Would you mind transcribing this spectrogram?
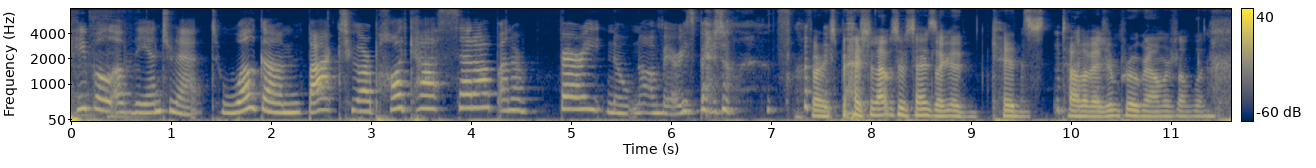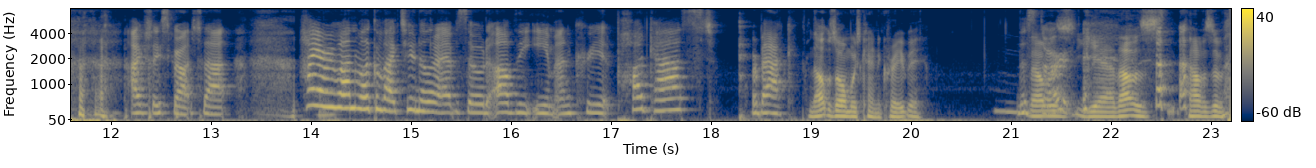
people of the internet. Welcome back to our podcast setup and our very, no, not a very special. episode. Very special episode. Sounds like a kids' television program or something. Actually, scratch that. Hi, everyone. Welcome back to another episode of the Aim and Create podcast. We're back. That was almost kind of creepy. The that start. was yeah. That was that was a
